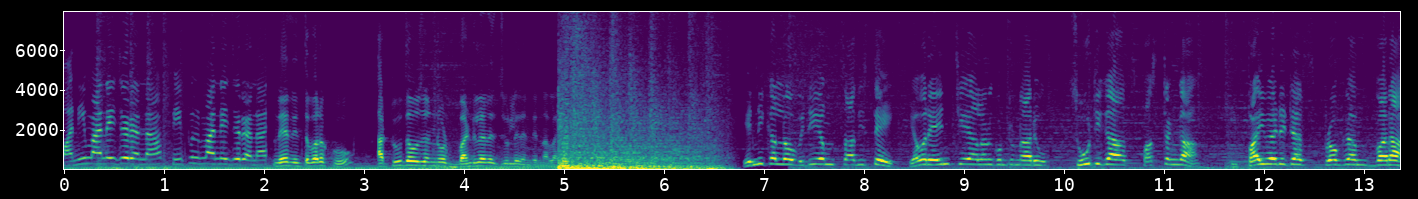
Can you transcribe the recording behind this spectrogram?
money manager అన్న పీపుల్ మేనేజర్ అన్న నేను ఇంతవరకు ఆ టూ థౌజండ్ నోట్ బండిల్ అనేది చూడలేదండి నా లైఫ్. ఎన్నికల్లో విజయం సాధిస్తే ఎవరు ఏం చేయాలనుకుంటున్నారు? సూటిగా స్పష్టంగా ఈ ఫైవ్ ఎడిటర్స్ ప్రోగ్రామ్ ద్వారా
